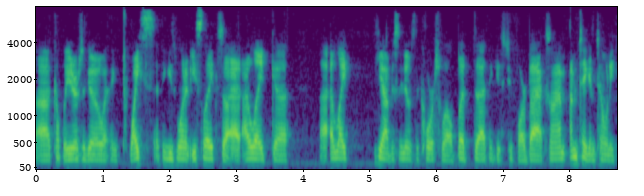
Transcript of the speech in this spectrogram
uh, a couple of years ago, I think twice. I think he's won at East Lake. So I, I like uh, I like he obviously knows the course well, but uh, I think he's too far back. So I'm I'm taking Tony.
